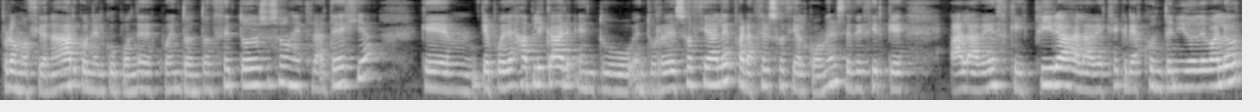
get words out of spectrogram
promocionar con el cupón de descuento. Entonces todo eso son estrategias que, puedes aplicar en, tu, en tus redes sociales para hacer social commerce. Es decir, que a la vez que inspiras, a la vez que creas contenido de valor,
